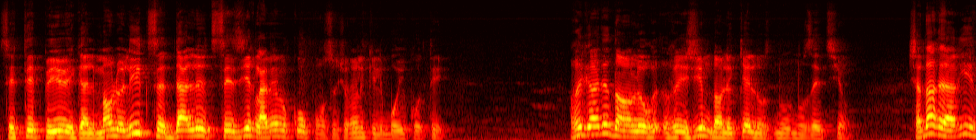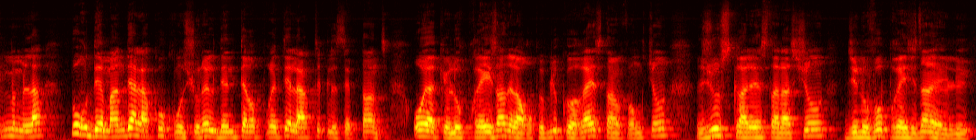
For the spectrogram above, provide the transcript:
s'était payé également le luxe d'aller saisir la même cour constitutionnelle qu'il boycottait. Regardez dans le régime dans lequel nous étions. Chadar arrive même là pour demander à la Cour constitutionnelle d'interpréter l'article 70, où il y a que le président de la République reste en fonction jusqu'à l'installation du nouveau président élu.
